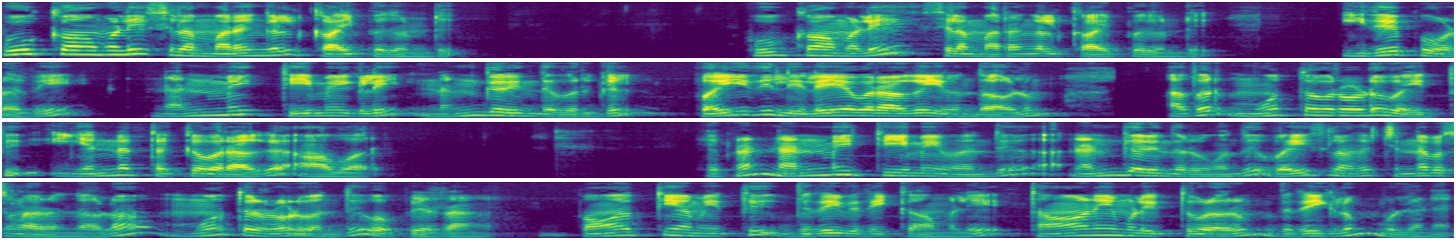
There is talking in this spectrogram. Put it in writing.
பூக்காமலே சில மரங்கள் காய்ப்பதுண்டு. பூக்காமலே சில மரங்கள் காய்ப்பதுண்டு. இதே போலவே நன்மை தீமைகளை நன்கறிந்தவர்கள் வயதில் இளையவராக இருந்தாலும் அவர் மூத்தவரோடு வைத்து எண்ணத்தக்கவராக ஆவார். எப்படின்னா நன்மை தீமை வந்து நன்கறிந்தவர்கள் வந்து வயசில் வந்து சின்ன பசங்களாக இருந்தாலும் மூத்தவர்களோடு வந்து ஒப்பிடுறாங்க. பாத்தி அமைத்து விதை விதைக்காமலே தானே முளைத்து வளரும் விதைகளும் உள்ளன.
